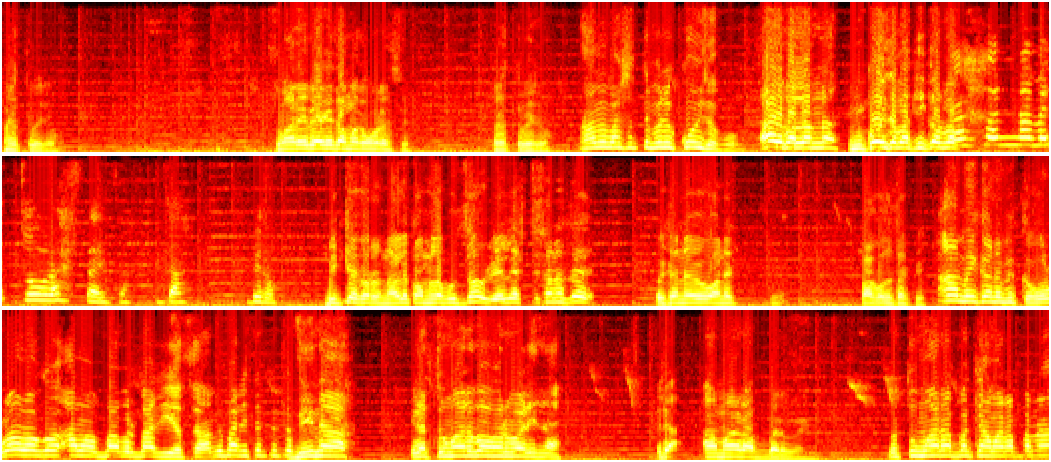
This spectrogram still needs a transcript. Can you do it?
বসাতে বেরো। তোমার এই ব্যাগে জামা কাপড় আছে। বসাতে বেরো। আমি বাসাতে বেরিয়ে কই যাব? আরে বললাম না তুমি কই যাবা কি করবা? জাহান নামে চৌরাস্তায় যা যা বেরো। ভিক্ষা করো নাহলে কমলাপুর যাও রেল স্টেশন আছে ওইখানে অনেক পাগল থাকে। আমি কেন ভিক্ষা করব? আমাকে আমার বাবার বাড়ি আছে আমি বাড়ি থেকে জি না এটা তোমার বাবার বাড়ি না এটা আমার আব্বার বাড়ি। তো তোমার আব্বা কি আমার আব্বা না?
